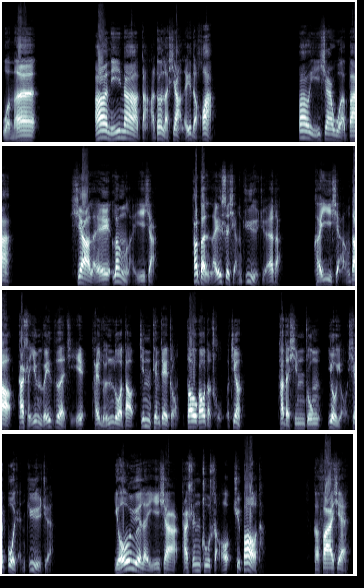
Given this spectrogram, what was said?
我们。”阿妮娜打断了夏雷的话：“抱一下我吧。”夏雷愣了一下，他本来是想拒绝的，可一想到他是因为自己才沦落到今天这种糟糕的处境，他的心中又有些不忍拒绝。犹豫了一下，他伸出手去抱她。可发现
